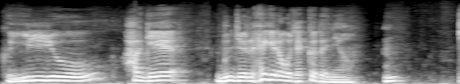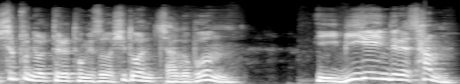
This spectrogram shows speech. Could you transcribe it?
그 인류학의 문제를 해결하고자 했거든요. 응? 슬픈 열대를 통해서 시도한 작업은 이 미개인들의 삶,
